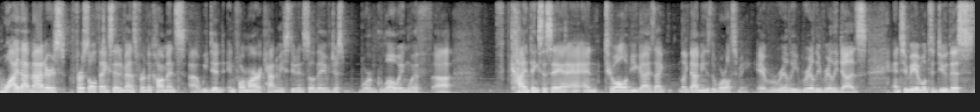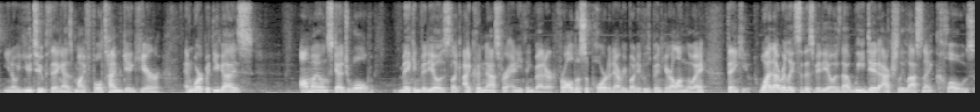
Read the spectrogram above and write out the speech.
why that matters first of all thanks in advance for the comments uh, we did inform our academy students so they've just were glowing with uh, kind things to say and, and, to all of you guys like like that means the world to me it really really really does and to be able to do this you know youtube thing as my full-time gig here and work with you guys on my own schedule making videos like i couldn't ask for anything better. For all the support and everybody who's been here along the way thank you. Why that relates to this video is that we did actually last night close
